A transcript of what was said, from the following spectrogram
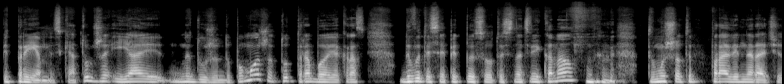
підприємницькі. А тут же AI не дуже допоможе. Тут треба якраз дивитися, підписуватись на твій канал, тому що ти правильні речі,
